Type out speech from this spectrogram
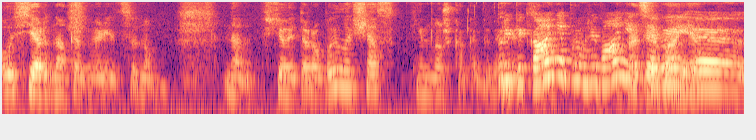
усердно, как говорится, ну, на все это робила. Сейчас немножко, как говорится. Припікання, прогрівання, це ви Прогрівання. е,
